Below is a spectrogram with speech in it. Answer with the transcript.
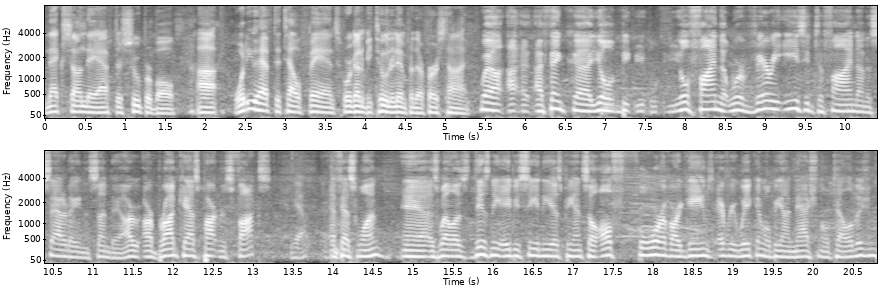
next Sunday after Super Bowl. Uh, what do you have to tell fans who are going to be tuning in for their first time? Well, I, I think uh, you'll be you'll find that we're very easy to find on a Saturday and a Sunday. Our, our broadcast partners, Fox, Yeah. FS1, uh, as well as Disney, ABC, and ESPN. So all four of our games every weekend will be on national television.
